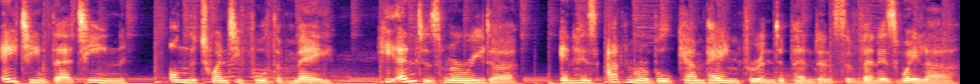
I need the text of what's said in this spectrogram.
1813, on the 24th of May, he enters Merida in his admirable campaign for independence of Venezuela.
